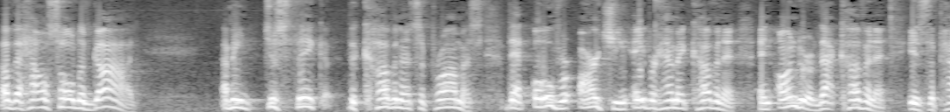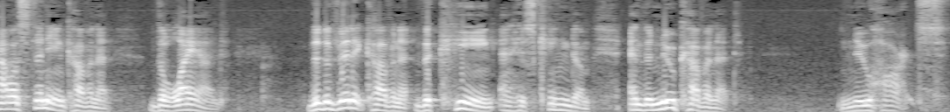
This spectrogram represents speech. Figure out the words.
of the household of God. I mean, just think the covenants of promise, that overarching Abrahamic covenant, and under that covenant is the Palestinian covenant, the land, the Davidic covenant, the king and his kingdom, and the new covenant, new hearts,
